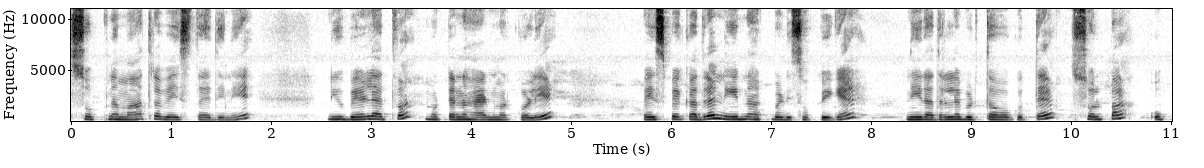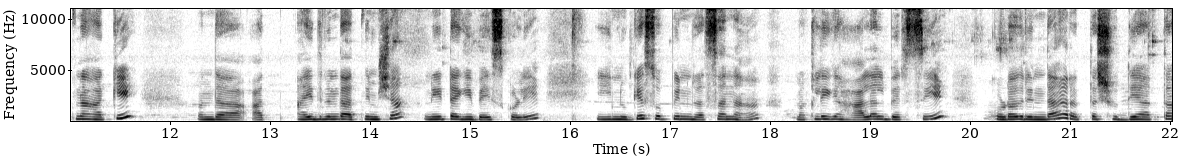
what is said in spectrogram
ಸೊಪ್ಪನ್ನ ಮಾತ್ರ ಬೇಯಿಸ್ತಾ ಇದ್ದೀನಿ. ನೀವು ಬೇಳೆ ಅಥವಾ ಮೊಟ್ಟೆನ ಆ್ಯಡ್ ಮಾಡ್ಕೊಳ್ಳಿ. ಬೇಯಿಸ್ಬೇಕಾದ್ರೆ ನೀರನ್ನ ಹಾಕ್ಬೇಡಿ ಸೊಪ್ಪಿಗೆ. ನೀರು ಅದರಲ್ಲೇ ಬಿಡ್ತಾ ಹೋಗುತ್ತೆ. ಸ್ವಲ್ಪ ಉಪ್ಪನ್ನ ಹಾಕಿ ಒಂದು ಹತ್ತು ಐದರಿಂದ ಹತ್ತು ನಿಮಿಷ ನೀಟಾಗಿ ಬೇಯಿಸ್ಕೊಳ್ಳಿ. ಈ ನುಗ್ಗೆ ಸೊಪ್ಪಿನ ರಸನ ಮಕ್ಕಳಿಗೆ ಹಾಲಲ್ಲಿ ಬೆರೆಸಿ ಕೊಡೋದ್ರಿಂದ ರಕ್ತ ಶುದ್ಧಿ ಆಗ್ತಾ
